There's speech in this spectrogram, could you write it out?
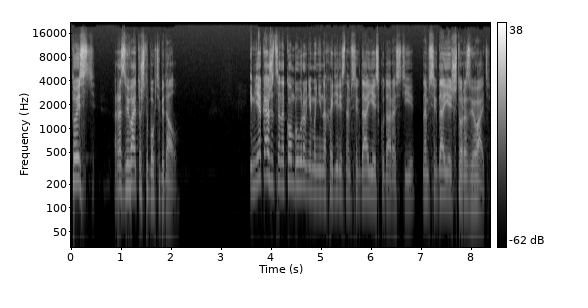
То есть развивать то, что Бог тебе дал. И мне кажется, на каком бы уровне мы ни находились, нам всегда есть куда расти, нам всегда есть что развивать.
